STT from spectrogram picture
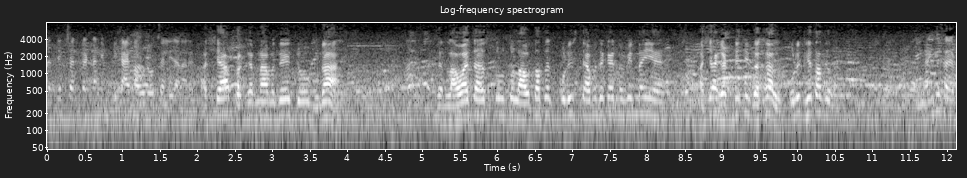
अध्यक्षांकडनं नेमकी काय पावलं उचलली जाणार आहे? अशा प्रकरणामध्ये जो गुन्हा जर लावायचा असतो तो लावतातच पोलीस त्यामध्ये काही नवीन नाही आहे. अशा घटनेची दखल पोलीस घेतातच. थँक्यू साहेब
